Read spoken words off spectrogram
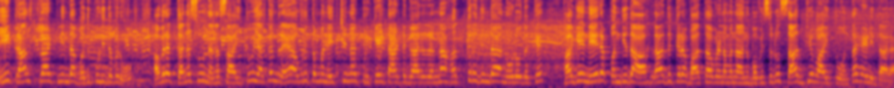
ಈ ಟ್ರಾನ್ಸ್ಪ್ಲಾಂಟ್ನಿಂದ ಬದುಕುಳಿದವರು ಅವರ ಕನಸು ನನಸಾಯಿತು. ಯಾಕಂದರೆ ಅವರು ತಮ್ಮ ನೆಚ್ಚಿನ ಕ್ರಿಕೆಟ್ ಆಟಗಾರರನ್ನ ಹತ್ತಿರದಿಂದ ನೋಡೋದಕ್ಕೆ ಹಾಗೆ ನೇರ ಪಂದ್ಯದ ಆಹ್ಲಾದಕರ ವಾತಾವರಣವನ್ನು ಅನುಭವಿಸಲು ಸಾಧ್ಯವಾಯಿತು ಅಂತ ಹೇಳಿದ್ದಾರೆ.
